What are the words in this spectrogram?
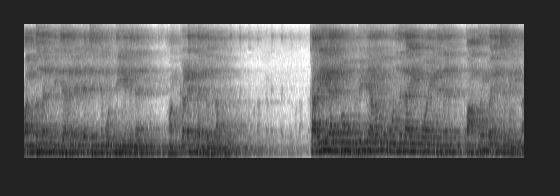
പന്ത് തട്ടി ജനലിന്റെ ചില്ല് മുട്ടിയതിന് മക്കളെ തല്ലുന്ന. കറിയിൽ അല്പം ഉപ്പിന്റെ അളവ് കൂടുതലായി പോയതിന് പാത്രം വലിച്ചെറിയുന്ന.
